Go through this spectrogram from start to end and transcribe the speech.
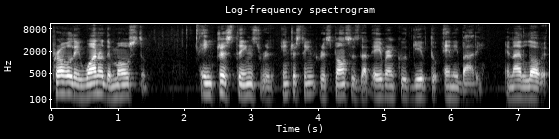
probably one of the most interesting interesting responses that Abraham could give to anybody, and I love it.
